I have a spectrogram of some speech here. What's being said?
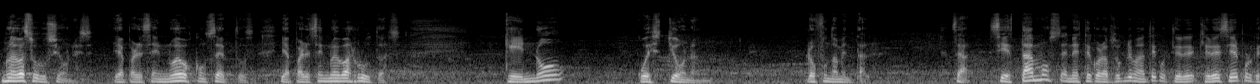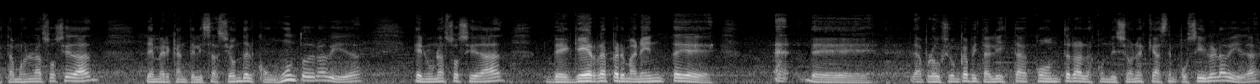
nuevas soluciones y aparecen nuevos conceptos y aparecen nuevas rutas que no cuestionan lo fundamental. O sea, si estamos en este colapso climático, quiere, decir porque estamos en una sociedad de mercantilización del conjunto de la vida, en una sociedad de guerra permanente de la producción capitalista contra las condiciones que hacen posible la vida,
